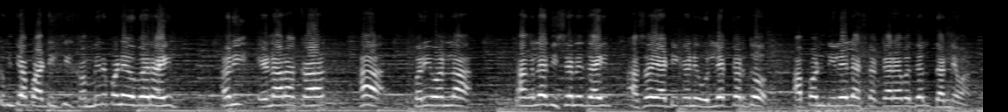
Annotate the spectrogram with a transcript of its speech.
तुमच्या पाठीशी खंबीरपणे उभे राहीन आणि येणारा काळ हा परिवहनला चांगल्या दिशेने जाईल असा या ठिकाणी उल्लेख करतो. आपण दिलेल्या सहकार्याबद्दल धन्यवाद.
